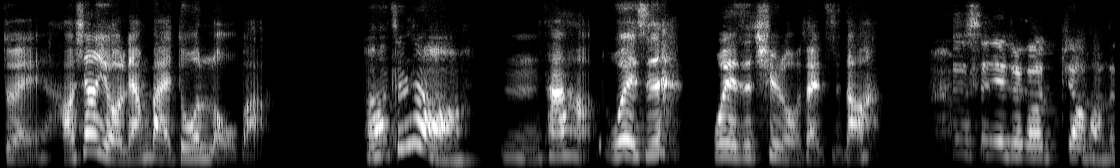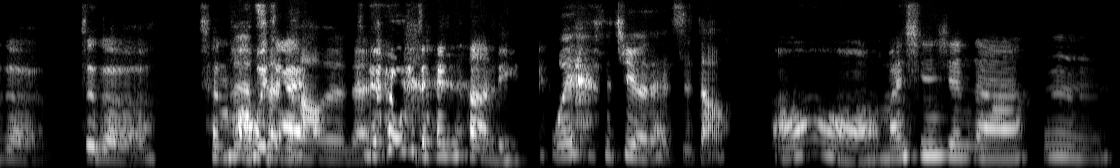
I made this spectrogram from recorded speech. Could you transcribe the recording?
对，好像有两百多楼吧。啊，真的哦？嗯，他好，我也是，我也是去了，我才知道，就是世界最高教堂这个这个称号会在，称号对不 对？会在那里。我也是去了才知道。哦，蛮新鲜的啊。嗯，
